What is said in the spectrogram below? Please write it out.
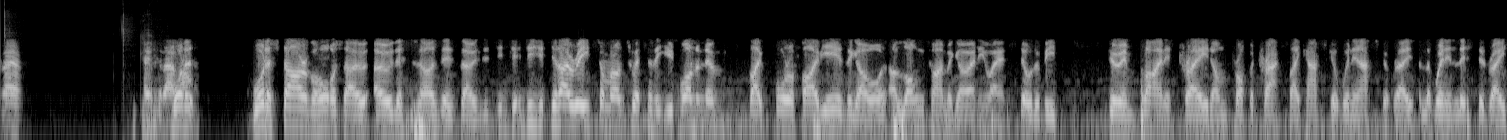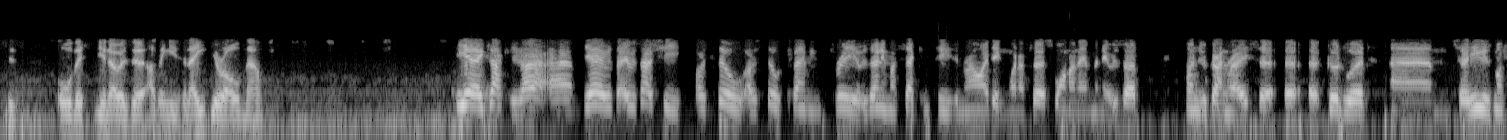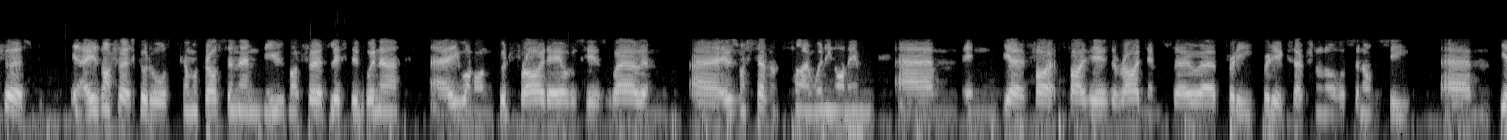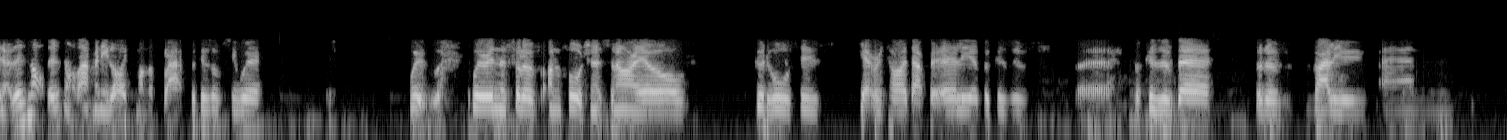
about. What a, what a star of a horse oh, oh this is us is though. Did, did, did, did, I read somewhere on Twitter that you'd wanted him like four or five years ago, or a long time ago anyway, and still to be doing his trade on proper tracks like Ascot, winning Ascot race, winning listed races. All this, you know, as a, I think he's an eight-year-old now. Yeah, exactly that. Um, yeah, it was. It was actually. I was still. I was still claiming three. It was only my second season riding when I first won on him, and it was a hundred grand race at, at, at Goodwood. Um, so he was my first. You know, he was my first good horse to come across, and then he was my first listed winner. Uh, he won on Good Friday, obviously as well, and uh, it was my seventh time winning on him um, in yeah five, five years of riding him. So uh, pretty pretty exceptional horse, and obviously um, you know there's not there's not that many like him on the flat because obviously we're we're we're in the sort of unfortunate scenario of good horses get retired that bit earlier because of uh, because of their sort of value and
